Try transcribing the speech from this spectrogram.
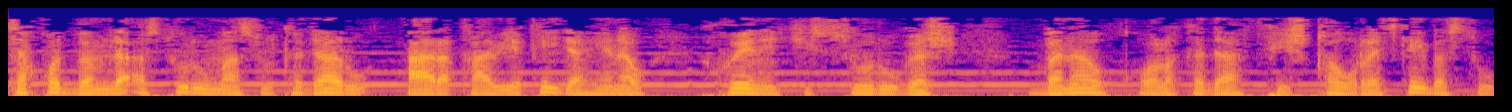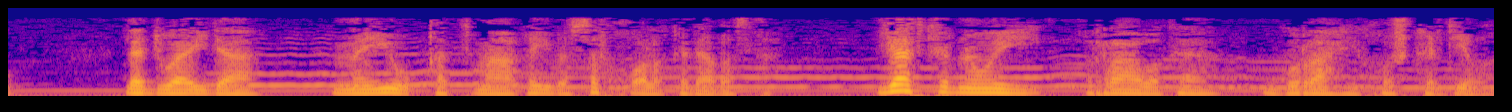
چەقۆت بەم لە ئەستور و ماسولکەدار و ئارەقاویەکەیدا هێنا و خوێنێکی سوور و گەش بەناو خۆڵەکەدا فیشقە و ڕێچکەی بەست و لە دواییدا مەی و قەتماغەی بەسەر خۆڵەکەدا بەستا. یادکردنەوەی ڕاوەکە گوڕاحی خۆش کردیەوە،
